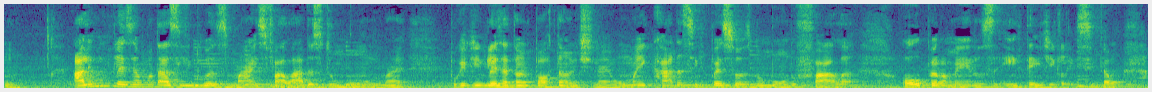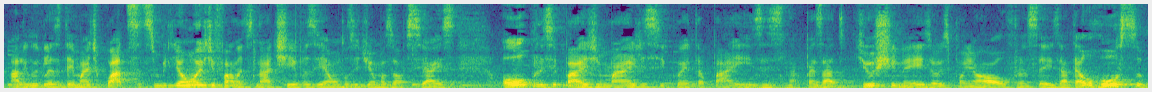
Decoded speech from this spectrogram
um, a língua inglesa é uma das línguas mais faladas do mundo, né? Por que, que o inglês é tão importante, né? Uma em cada cinco pessoas no mundo fala ou pelo menos entende inglês. Então, a língua inglesa tem mais de 400 milhões de falantes nativos e é um dos idiomas oficiais ou principais de mais de 50 países. Né? Apesar de o chinês, o espanhol, o francês, até o russo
